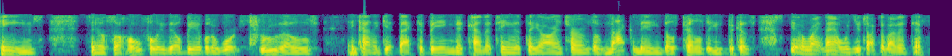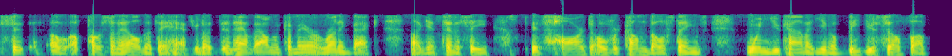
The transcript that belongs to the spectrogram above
teams. You know, so hopefully they'll be able to work through those and kind of get back to being the kind of team that they are in terms of not committing those penalties. Because you know, right now when you talk about a deficit of, of personnel that they have, you know, didn't have Alvin Kamara running back against Tennessee, it's hard to overcome those things when you kind of you know beat yourself up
